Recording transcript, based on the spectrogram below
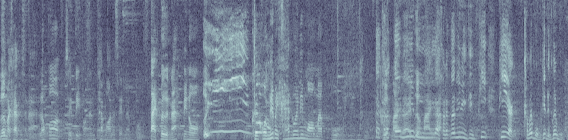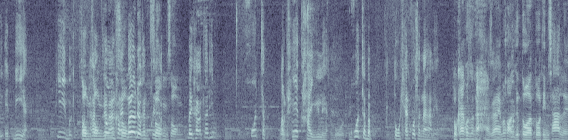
เริ่มมาแคสโฆษณาแล้วก็สถิติตอนนั้นแทบร้อยเปอร์เซ็นต์นะผมแตกตื่นนะพี่โนคือคนที่ไปแคสด้วยนี่มองมาโอ้ยแต่คาแรคเตอร์พี่เผืดีอกมาอีกอะแล้วคาแรคเตอร์พี่ดีจริงๆพี่พี่อะทำให้ผมคิดถึงเพื่อนผมคือเอ็ดดี้อะ พี่พี่ทรงทรงใช่ไหมคาแรคเตอร์เดียวกันทรงทรงเป็นคาแรคเตอร์ที่โคตรจะประเทศไทยเลยอะโอ้โหโคตรจะแบบตัวแคสโฆษณาเลยอะตัวแค่โฆษณาใช่เมื่อก่อนคือตัวตัวทีมชาติเลย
